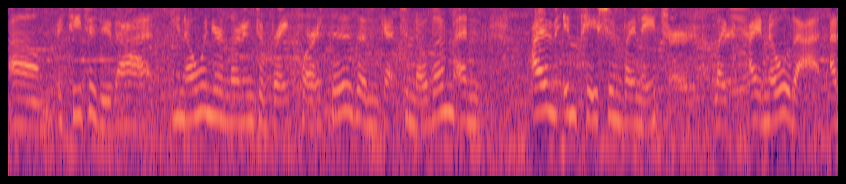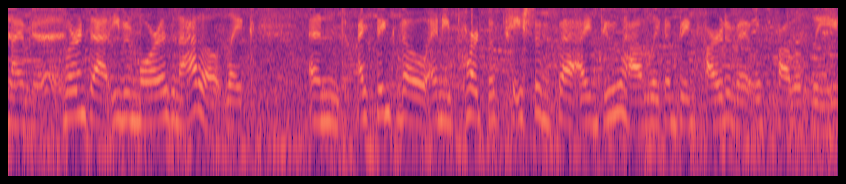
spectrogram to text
Um, it teaches you that, you know, when you're learning to break horses and get to know them. And I'm impatient by nature. Like. I know that. and I've good. learned that even more as an adult. Like, and I think, though, any parts of patience that I do have, like, a big part of it was probably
